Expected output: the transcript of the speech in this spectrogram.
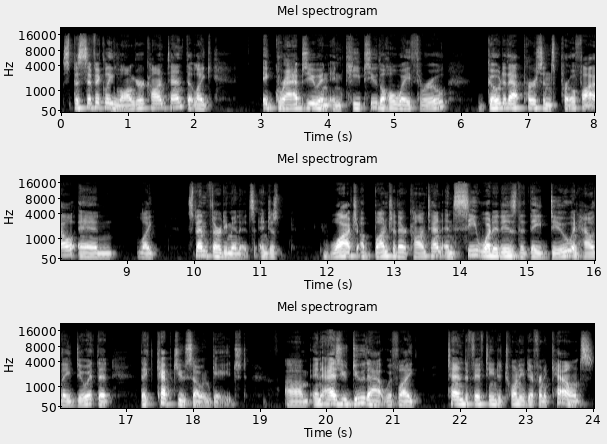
specifically longer content that like it grabs you and, and keeps you the whole way through go to that person's profile and like spend 30 minutes and just watch a bunch of their content and see what it is that they do and how they do it that that kept you so engaged. Um, and as you do that with like 10 to 15 to 20 different accounts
